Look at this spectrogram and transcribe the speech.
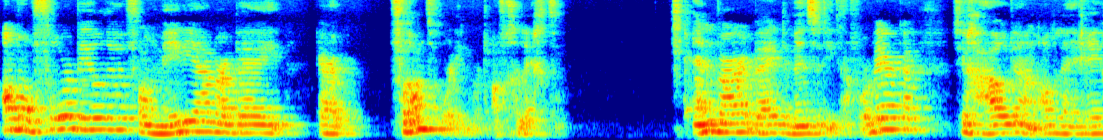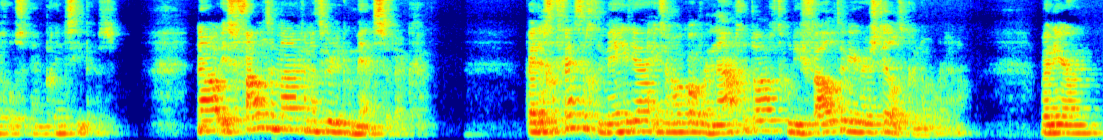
Allemaal voorbeelden van media waarbij er verantwoording wordt afgelegd. En waarbij de mensen die daarvoor werken zich houden aan allerlei regels en principes. Nou is fouten maken natuurlijk menselijk. Bij de gevestigde media is er ook over nagedacht hoe die fouten weer hersteld kunnen worden. Wanneer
